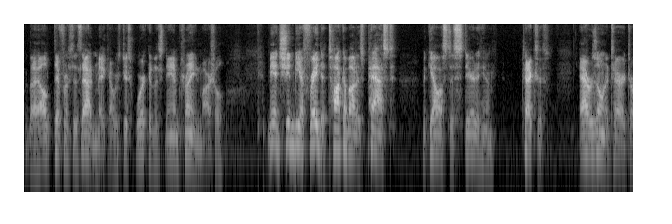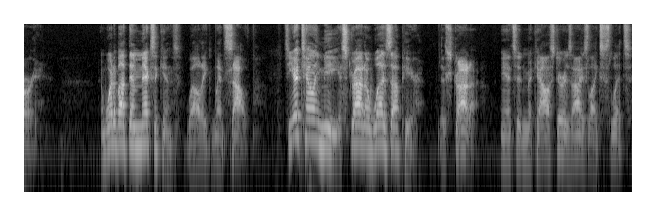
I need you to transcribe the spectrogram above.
What the hell difference does that make? I was just working this damn train, Marshal. Man shouldn't be afraid to talk about his past. McAllister stared at him. Texas. Arizona Territory. And what about them Mexicans? Well, they went south. So you're telling me Estrada was up here? Estrada, answered McAllister, his eyes like slits.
